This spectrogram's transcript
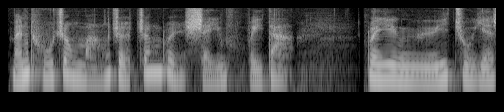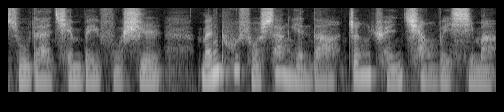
门徒正忙着争论谁为大。对应于主耶稣的谦卑服侍，门徒所上演的争权抢位戏码，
